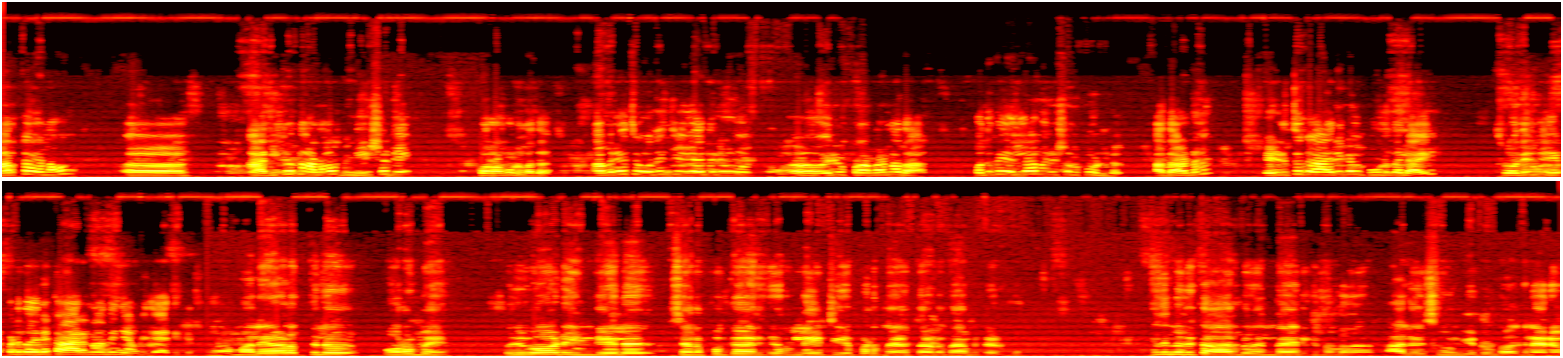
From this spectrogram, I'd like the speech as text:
ആർക്കാണോ ആരിൽ നിന്നാണോ ഭീഷണി കുറവുള്ളത് അവരെ ചോദ്യം ചെയ്യാനൊരു ഒരു പ്രവണത പൊതുവെ എല്ലാ മനുഷ്യർക്കും ഉണ്ട്. അതാണ് എഴുത്തുകാരികൾ കൂടുതലായി ചോദ്യം ചെയ്യപ്പെടുന്നതിന് കാരണമെന്ന് ഞാൻ വിചാരിക്കുന്നു. മലയാളത്തിൽ പുറമെ ഒരുപാട് ഇന്ത്യയിലെ ചെറുപ്പക്കാർക്ക് റിലേറ്റ് ചെയ്യപ്പെടുന്ന എഴുത്താണ് മാമിന്റെ എഴുത്ത്. ഇതിനൊരു കാരണം എന്തായിരിക്കും എന്നുള്ളത് ആലോചിച്ച് നോക്കിയിട്ടുണ്ടോ? അങ്ങനെ ഒരു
